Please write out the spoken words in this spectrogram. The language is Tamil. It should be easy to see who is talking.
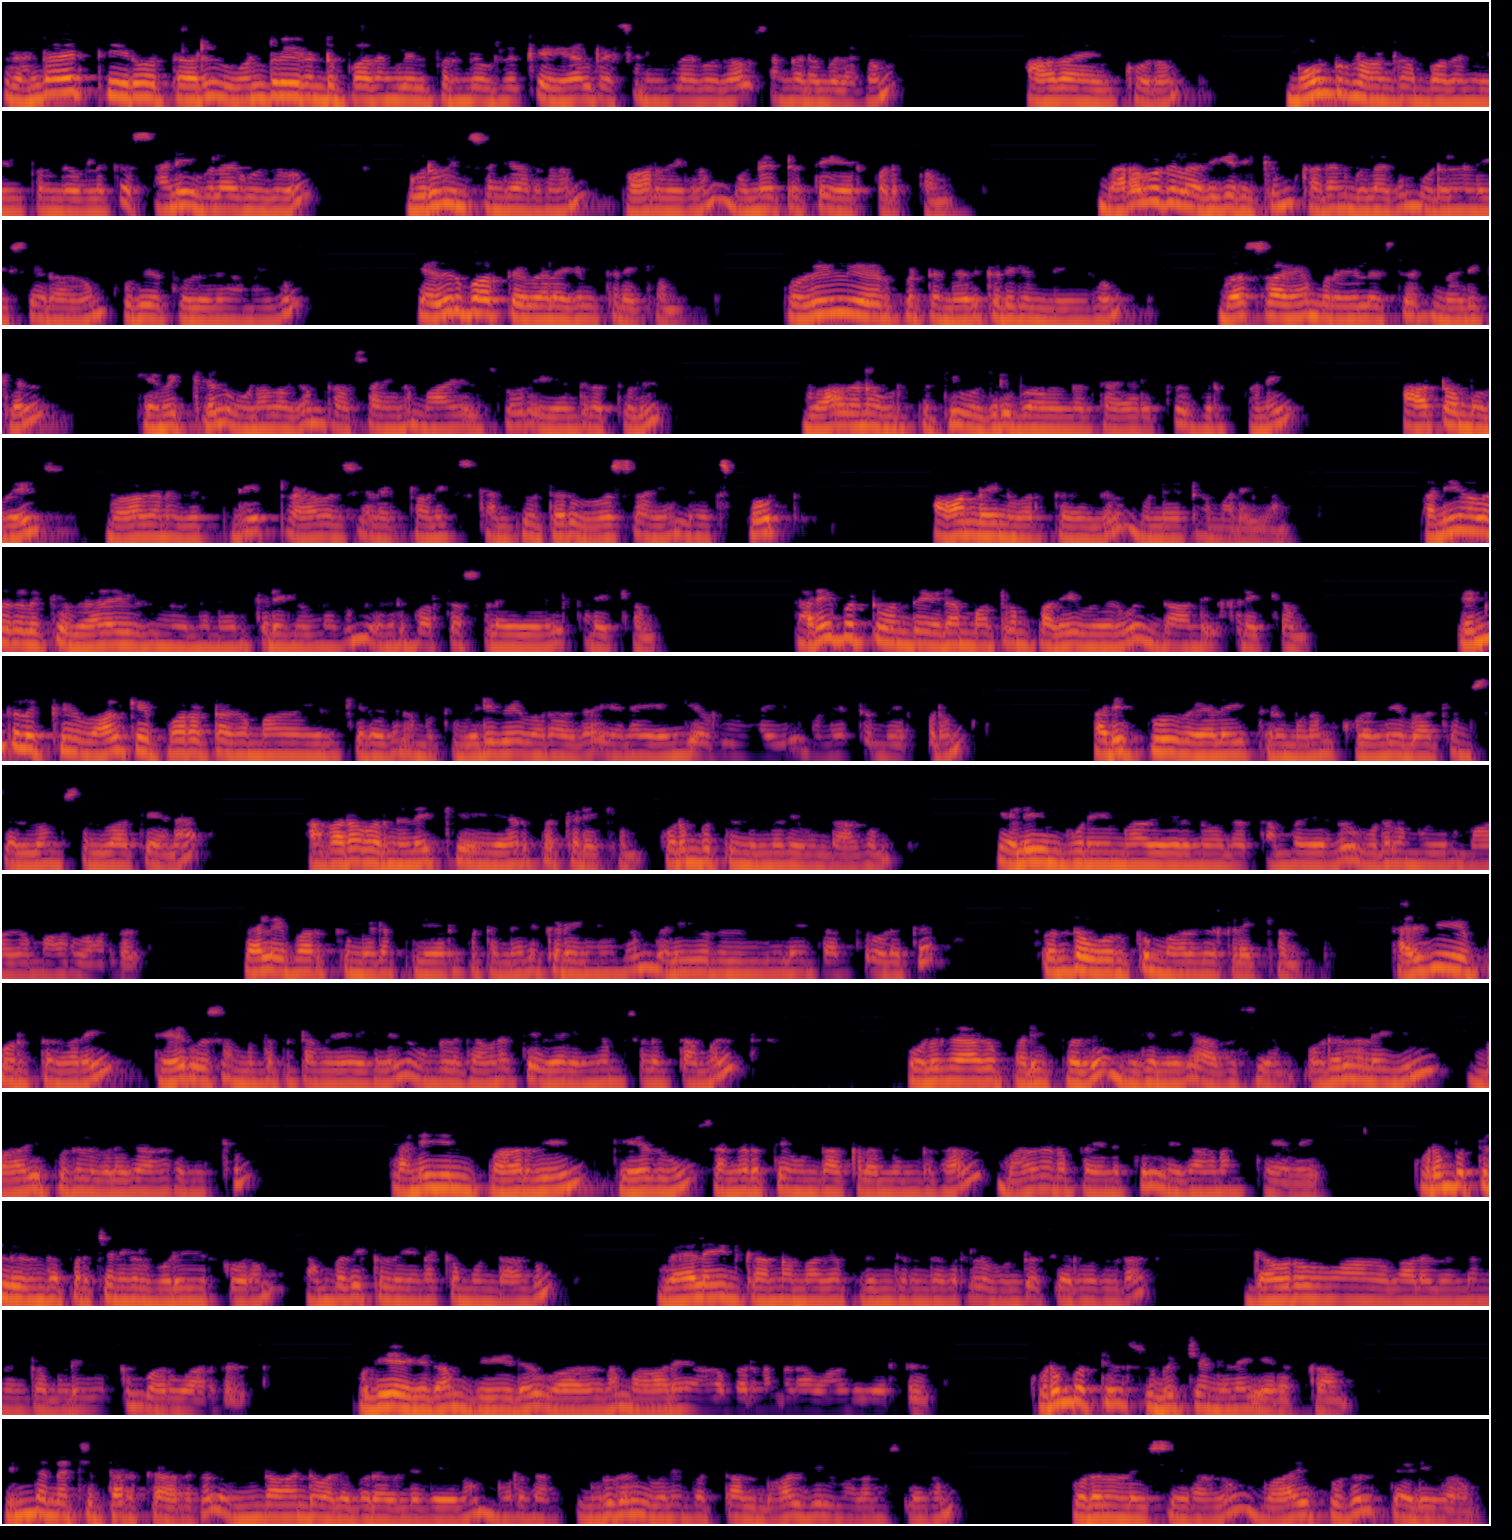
Speaker 1: ரெண்டாயிரத்தி இருபத்தாறில் ஒன்று இரண்டு பாதங்களில் பிறந்தவர்களுக்கு ஏழரை சனி விலகுவதால் சங்கடம் விலகும். ஆதாயம் கூடும் மூன்று நான்காம் பாதங்களில் பிறந்தவர்களுக்கு சனி விலகுவதும் குருவின் சஞ்சாரங்களும் பார்வைகளும் முன்னேற்றத்தை ஏற்படுத்தும். வரவுகள் அதிகரிக்கும் கடன் விலகும் உடல்நிலை சீராகும் புதிய தொழில் அமையும் எதிர்பார்த்த வேலைகள் கிடைக்கும். தொழிலில் ஏற்பட்ட நெருக்கடிகள் நீங்கும். விவசாயம் ரியல் எஸ்டேட் மெடிக்கல் கெமிக்கல் உணவகம் ரசாயனம் ஆயுள் சோறு இயந்திர தொழில் வாகன உற்பத்தி உதிரி பாகங்கள் தயாரிப்பு விற்பனை ஆட்டோமொபைல்ஸ் வாகன விற்பனை டிராவல்ஸ் எலக்ட்ரானிக்ஸ் கம்ப்யூட்டர் விவசாயம் எக்ஸ்போர்ட் ஆன்லைன் வர்த்தகங்கள் முன்னேற்றம் அடையும். பணியாளர்களுக்கு வேலையில் இருந்த நெருக்கடிகள் மிகவும் எதிர்பார்த்த சலுகைகள் கிடைக்கும். தடைபட்டு வந்த இடமாற்றம் பதவி உயர்வு இந்த ஆண்டில் கிடைக்கும். பெண்களுக்கு வாழ்க்கை போராட்டமாக இருக்கிறது. நமக்கு விடுவே வராத என எங்கியவர்கள் நிலையில் முன்னேற்றம் ஏற்படும். படிப்பு வேலை திருமணம் குழந்தை பாக்கியம் செல்வம் செல்வாக்கு என அவரவர் நிலைக்கு ஏற்ப கிடைக்கும். குடும்பத்தில் நிம்மதி உண்டாகும். எலியும் பூனையுமாக இருந்து வந்த தம்பதியர்கள் உடலும் உயிருமாக மாறுவார்கள். வேலை பார்க்கும் இடத்தில் ஏற்பட்ட நெருக்கடிகளிலும் வெளியூரில் வேலை பார்த்தவர்களுக்கு சொந்த ஊருக்கும் மாறுதல் கிடைக்கும். கல்வியை பொறுத்தவரை தேர்வு சம்பந்தப்பட்ட வேலைகளில் உங்கள் கவனத்தை வேறு எங்கும் செலுத்தாமல் ஒழுங்காக படிப்பது மிக மிக அவசியம். உடல்நிலையில் பாதிப்புகள் விலக ஆரம்பிக்கும். சனியின் பார்வையும் கேதுவும் சங்கடத்தை உண்டாக்கலாம் என்பதால் வாகன பயணத்தில் நிதானம் தேவை. குடும்பத்தில் இருந்த பிரச்சனைகள் முடிவிற்கு வரும். தம்பதிக்குள்ள இணக்கம் உண்டாகும். வேலையின் காரணமாக பிரிந்திருந்தவர்கள் ஒன்று சேர்வதுடன் கௌரவமாக வாழ வேண்டும் என்ற முடிவிற்கும் வருவார்கள். புதிய இடம் வீடு வாகனம் ஆடை ஆபரணம் என வாங்குவீர்கள். குடும்பத்தில் சுபிட்ச நிலை இருக்கும். இந்த நட்சத்திரக்காரர்கள் இந்த ஆண்டு வழிபட வேண்டிய தெய்வம் முருகன். முருகனை வழிபட்டால் வாழ்வில் வளம் சேரும் உடல்நிலை சீராகும் வாய்ப்புகள் தேடி வரும்.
